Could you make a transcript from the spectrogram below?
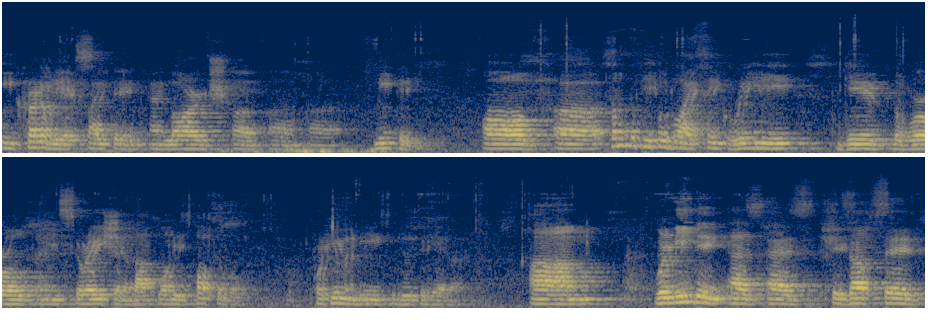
incredibly exciting and large um, meeting of uh, some of the people who I think really give the world an inspiration about what is possible for human beings to do together. Um, we're meeting, as, as Sheizaf said,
